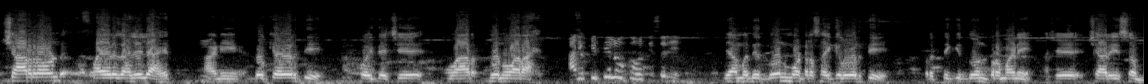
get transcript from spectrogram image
चार राऊंड फायर झालेले आहेत आणि डोक्यावरती कोयत्याचे वार दोन वार आहेत. आणि किती लोक होती सर यामध्ये दोन मोटरसायकलवरती प्रत्येकी दोन प्रमाणे असे चार इसम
